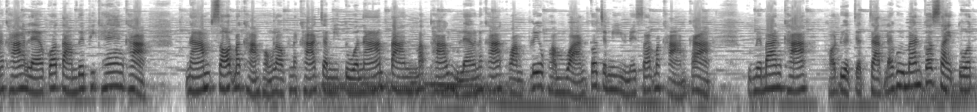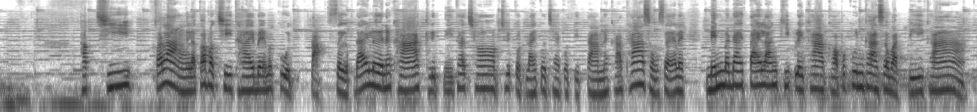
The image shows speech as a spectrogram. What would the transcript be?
นะคะ แล้วก็ตามด้วยพริกแห้งค่ะน้ำซอสมะขามของเรานะคะ จะมีตัวน้ำตาลมะพร้าวอยู่แล้วนะคะ ความเปรี้ยวความหวานก็จะมีอยู่ในซอสมะขามค่ะ คุณแม่บ้านคะพอเดือดจัดๆแล้วคุณแม่บ้านก็ใส่ตัวผักชี ฝรั่งแล้วก็ผักชีไทยใบมะกรูดตักเสิร์ฟได้เลยนะคะ คลิปนี้ถ้าชอบช่วยกดไลค์กดแชร์กดติดตามนะคะ ถ้าสงสัยอะไรเม้นมาได้ใต้ล่างคลิปเลยค่ะ ขอบพระคุณค่ะ สวัสดีค่ะ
